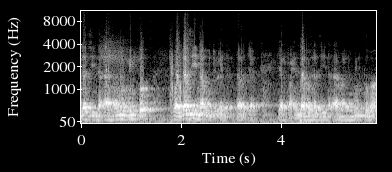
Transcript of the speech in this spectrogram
allazina amanu minkum wallazina utul darajat. Yarfa'illahu allazina amanu minkum. Ha.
